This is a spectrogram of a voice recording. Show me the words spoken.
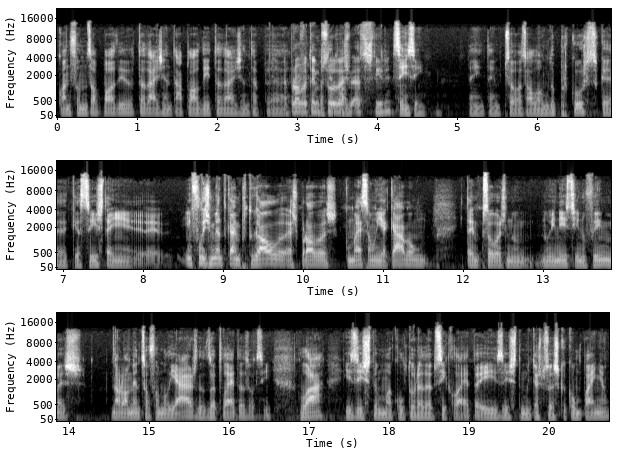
Quando fomos ao pódio, toda a gente a aplaudir, toda a gente a. A, a prova tem pessoas a assistir? Sim, sim. Tem, tem pessoas ao longo do percurso que, que assistem. Eh, infelizmente, cá em Portugal, as provas começam e acabam, e tem pessoas no, no início e no fim, mas normalmente são familiares dos atletas ou assim. Lá existe uma cultura da bicicleta e existe muitas pessoas que acompanham.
